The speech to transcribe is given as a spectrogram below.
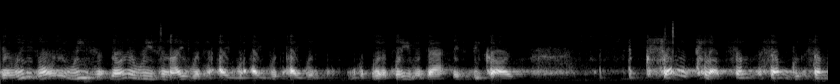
the re- only reason, the only reason I would, I would, I would, I would, would agree with that is because some clubs, some, some, some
